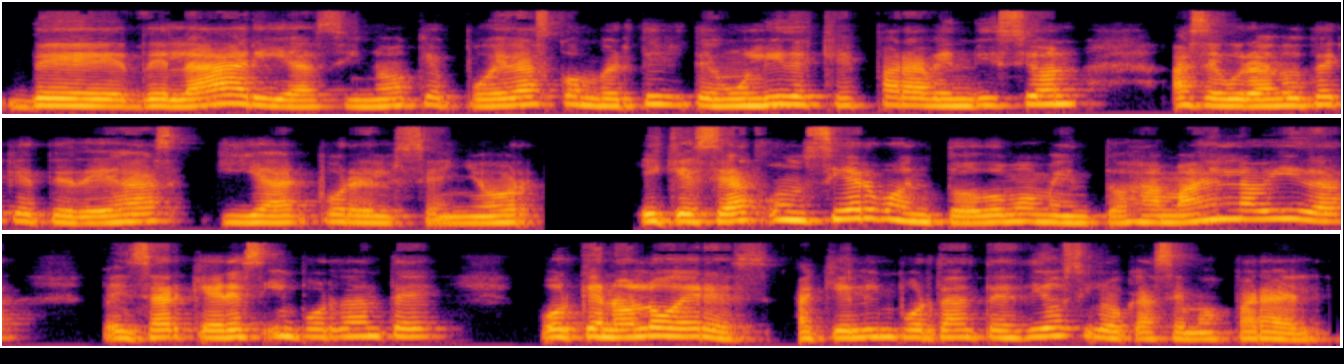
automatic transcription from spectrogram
de, del área, sino que puedas convertirte en un líder que es para bendición, asegurándote que te dejas guiar por el Señor y que seas un siervo en todo momento. Jamás en la vida pensar que eres importante porque no lo eres. Aquí lo importante es Dios y lo que hacemos para Él.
